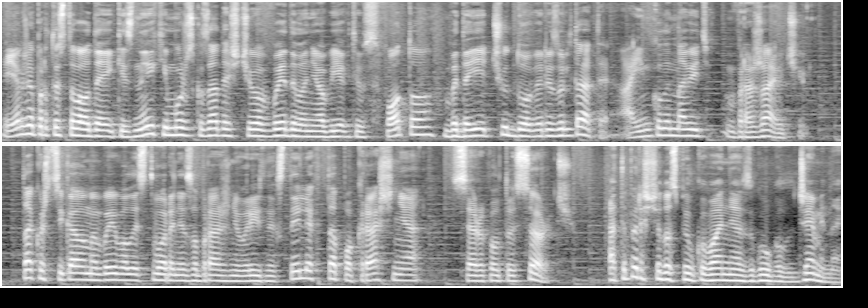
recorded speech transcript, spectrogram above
Я вже протестував деякі з них і можу сказати, що видалення об'єктів з фото видає чудові результати, а інколи навіть вражаючі. Також цікавими виявили створення зображень у різних стилях та покращення Circle to Search. А тепер щодо спілкування з Google Gemini.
